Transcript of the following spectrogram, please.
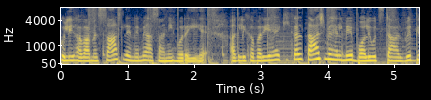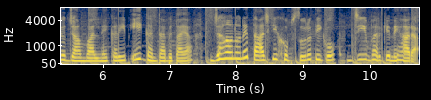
खुली हवा में सांस लेने में आसानी हो रही है। अगली खबर यह है की कल ताजमहल में बॉलीवुड स्टार विद्युत जामवाल ने करीब एक घंटा बिताया, जहाँ उन्होंने ताज की खूबसूरती को जी भर के निहारा।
